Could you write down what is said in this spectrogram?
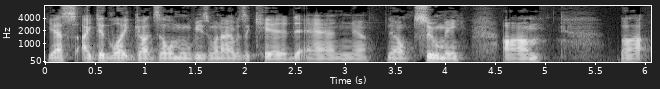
yes, I did like Godzilla movies when I was a kid, and, uh, you know, sue me. Um, but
